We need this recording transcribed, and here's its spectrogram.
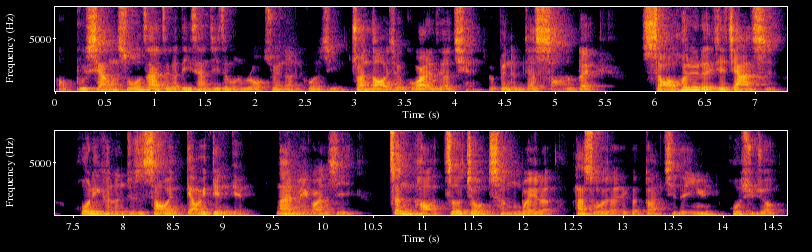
哦不像说在这个第三季这么弱，所以呢，或者是你赚到一些国外的这个钱就变得比较少，对不对？小汇率的一些价值，获利可能就是稍微掉一点点，那也没关系，正好这就成为了它所谓的一个短期的营运，或许就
